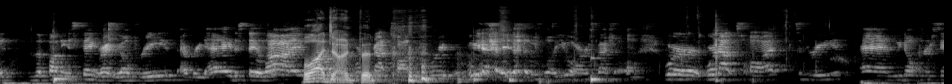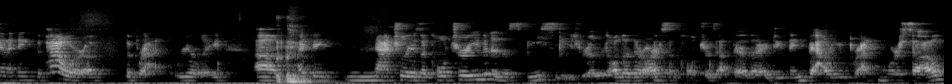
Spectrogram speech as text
it's the funniest thing, right? We all breathe every day to stay alive. Well, I don't, we're but not taught to breathe. yeah, well, you are special. We're we're not taught to breathe, and we don't understand. I think the power of the breath, really. Um, I think naturally as a culture, even as a species, really, although there are some cultures out there that I do think value breath more so.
